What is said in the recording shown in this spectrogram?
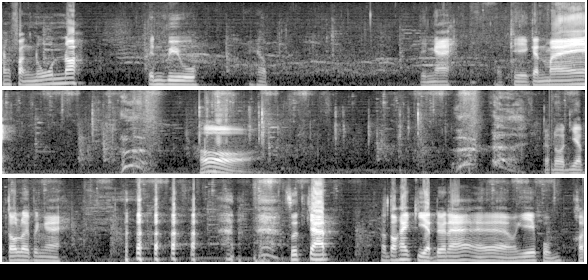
ทางฝั่งนู้นเนาะ เป็นวิวนะครับ เป็นไง โอเคกันไหม โอ้กระโดดเหยียบโต๊ะเลยเป็นไง สุดจัดเราต้องให้เกียรติด้วยนะ เออ เมื่อกี้ผมขอ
